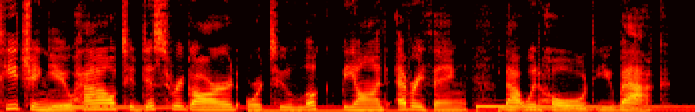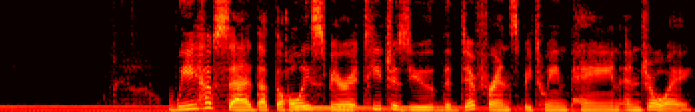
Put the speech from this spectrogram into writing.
teaching you how to disregard or to look beyond everything that would hold you back. We have said that the Holy Spirit teaches you the difference between pain and joy.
